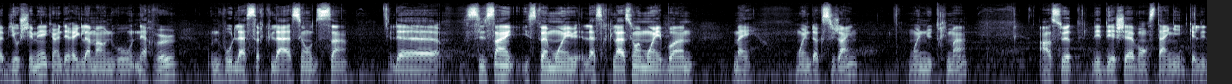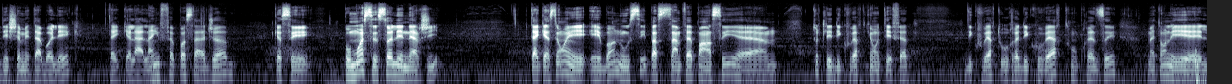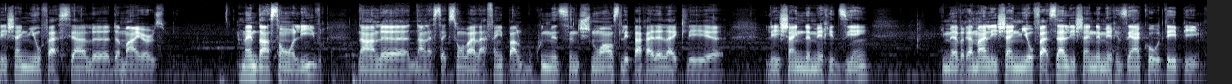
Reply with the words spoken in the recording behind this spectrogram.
biochimique, un dérèglement au niveau nerveux, au niveau de la circulation du sang. Le, si le sang, il se fait moins, la circulation est moins bonne, ben, moins d'oxygène, moins de nutriments. Ensuite, les déchets vont stagner, que les déchets métaboliques que la lymphe fait pas sa job, que c'est... Pour moi, c'est ça l'énergie. Ta question est, bonne aussi parce que ça me fait penser euh, toutes les découvertes qui ont été faites, découvertes ou redécouvertes, on pourrait dire. Mettons les, les chaînes myofaciales euh, de Myers. Même dans son livre, dans, le, dans la section vers la fin, il parle beaucoup de médecine chinoise, les parallèles avec les, euh, les chaînes de méridiens. Il met vraiment les chaînes myofaciales, les chaînes de méridiens à côté, puis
